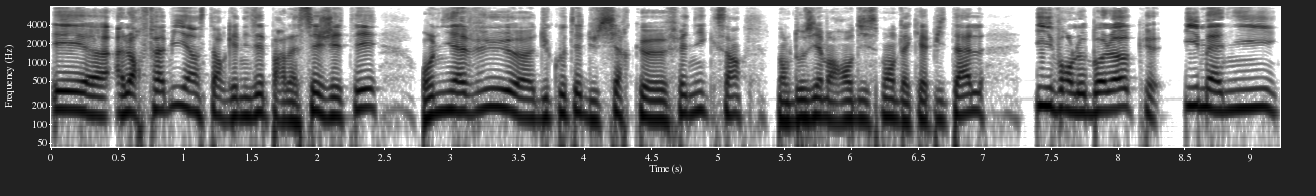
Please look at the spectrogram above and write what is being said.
et à leur famille. Hein, C'était organisé par la CGT. On y a vu du côté du cirque Phoenix, hein, dans le 12e arrondissement de la capitale, Yvan Le Bolloc, Imani,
